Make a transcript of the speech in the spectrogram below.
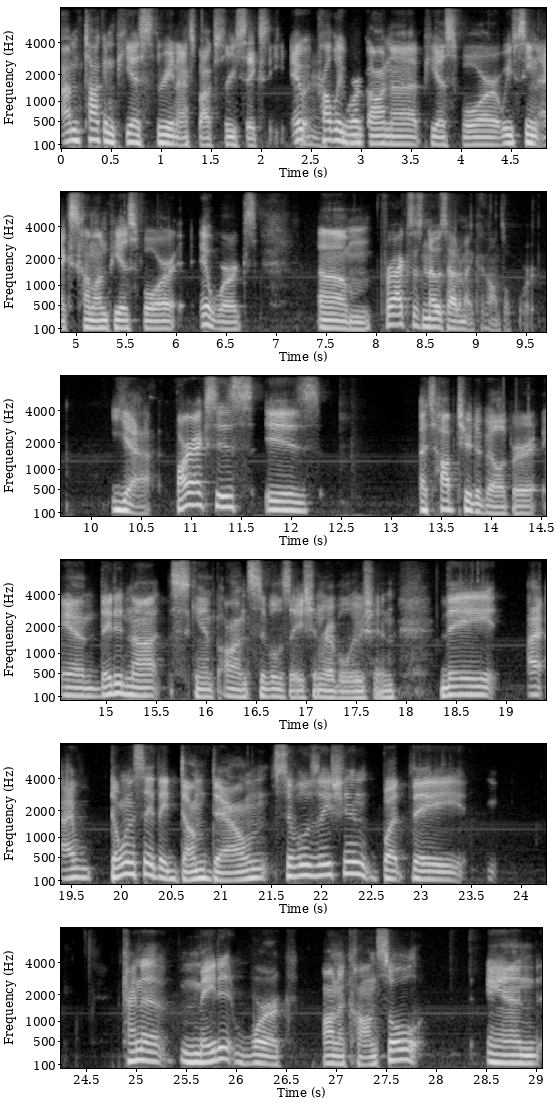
I'm talking PS3 and Xbox 360. It would Mhm. probably work on a PS4. We've seen XCOM on PS4. It works. Um, Firaxis knows how to make a console port. yeah, Firaxis is a top tier developer, and they did not skimp on Civilization Revolution. They, I, I don't want to say they dumbed down Civilization, but they kind of made it work on a console, and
